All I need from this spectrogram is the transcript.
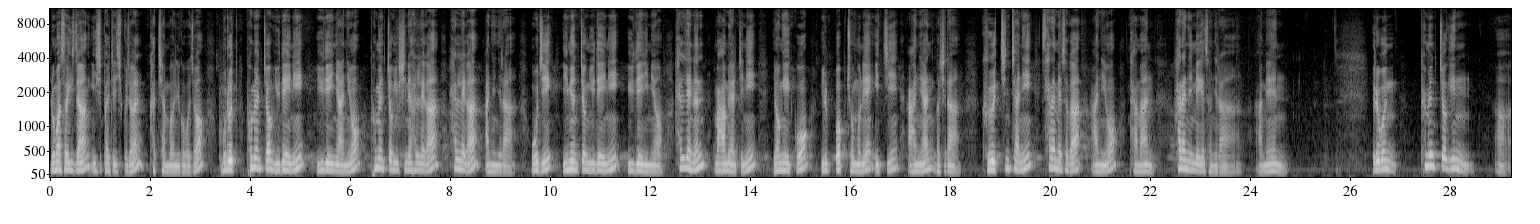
로마서 2장 28절 29절 같이 한번 읽어보죠. 무릇 포면적 유대인이 유대인이 아니요 포면적 육신의 할례가 할례가 아니니라. 오직 이면적 유대인이 유대인이며 할례는 마음에 할지니 영에 있고 율법 조문에 있지 아니한 것이라. 그 칭찬이 사람에서가 아니요 다만 하나님에게서니라. 아멘. 여러분 표면적인 아,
